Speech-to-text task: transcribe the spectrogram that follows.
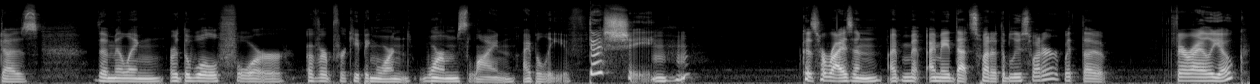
does the milling or the wool for A Verb for Keeping Warm, worms line, I believe. Does she? Mm-hmm. Because Horizon, I, I made that sweater, the blue sweater with the Fair Isle yoke.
